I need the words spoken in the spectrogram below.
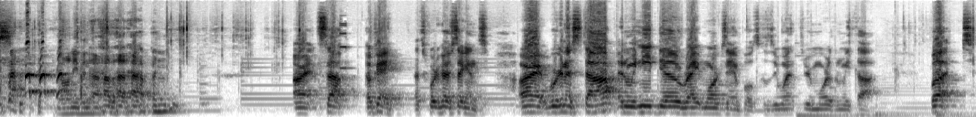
I don't even know how that happened. All right, stop. Okay, that's 45 seconds. All right, we're gonna stop, and we need to write more examples because we went through more than we thought. But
